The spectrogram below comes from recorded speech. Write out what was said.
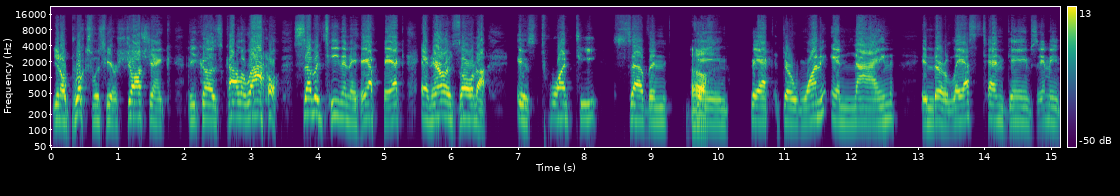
you know, Brooks was here, Shawshank, because Colorado 17 and a half back, and Arizona is 27 oh. games back. They're one and nine in their last 10 games. I mean,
